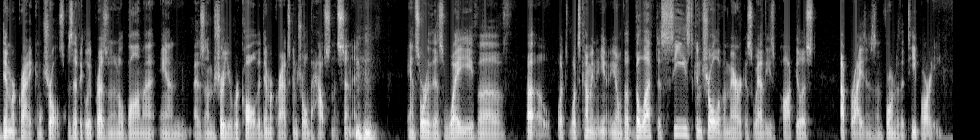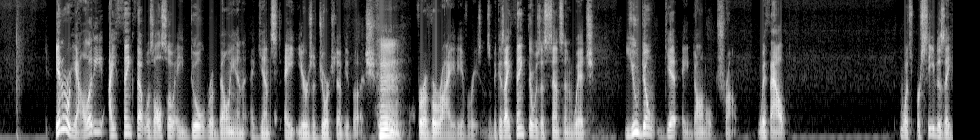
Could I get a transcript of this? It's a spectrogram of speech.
Democratic control, specifically President Obama, and as I'm sure you recall, the Democrats controlled the House and the Senate, Mhm. and sort of this wave of uh oh, what's what's coming? You know, you know the, the left has seized control of America, so we have these populist uprisings and forms of the Tea Party. In reality, I think that was also a dual rebellion against eight years of George W. Bush Hmm. for a variety of reasons. Because I think there was a sense in which you don't get a Donald Trump without what's perceived as a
